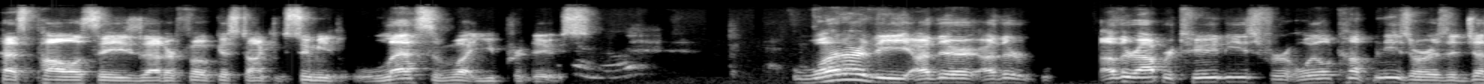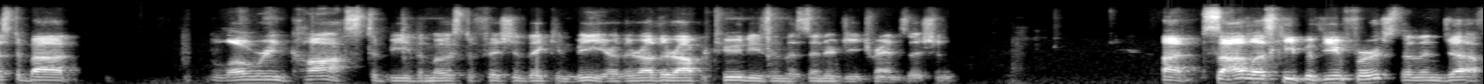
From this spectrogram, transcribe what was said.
has policies that are focused on consuming less of what you produce. What are the are there other other opportunities for oil companies, or is it just about lowering costs to be the most efficient they can be? Are there other opportunities in this energy transition? Uh, Saad, let's keep with you first, and then Jeff.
